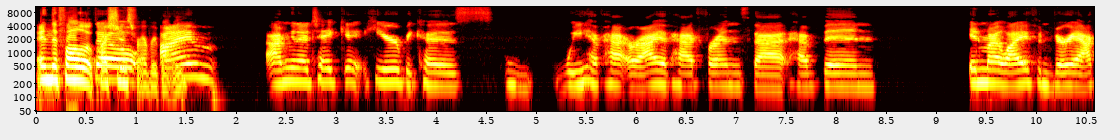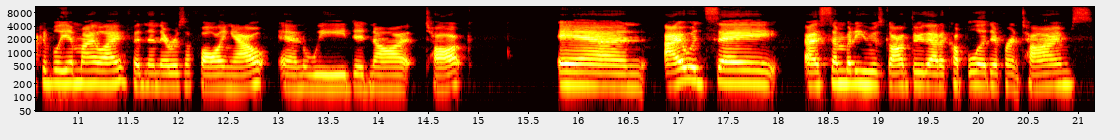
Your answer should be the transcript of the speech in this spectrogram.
and the follow up so question is for everybody. I'm I'm gonna take it here because we have had, or I have had friends that have been in my life and very actively in my life, and then there was a falling out, and we did not talk. And I would say, as somebody who has gone through that a couple of different times,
